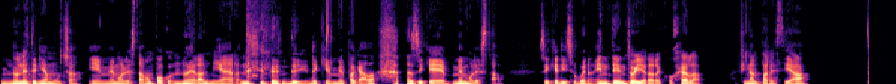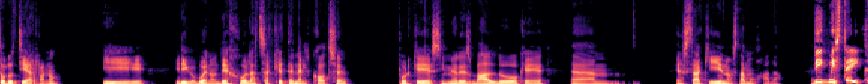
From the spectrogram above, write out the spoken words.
no tenía mucha y me molestaba un poco. No eran mía, eran de, quien me pagaba, así que me molestaba. Así que dijo, bueno, intento ir a recogerla. Al final parecía todo tierra, ¿no? Y, digo, bueno, dejo la chaqueta en el coche porque si me resbaldo que em, está aquí y no está mojada. Big mistake.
